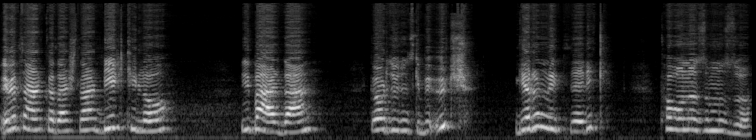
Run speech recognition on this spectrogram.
Evet arkadaşlar 1 kilo biberden gördüğünüz gibi 3 yarım litrelik kavanozumuzu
